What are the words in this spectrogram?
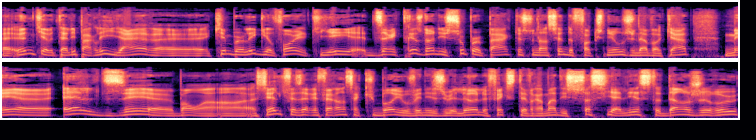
euh, une qui est allée parler hier, euh, Kimberly Guilford, qui est directrice d'un des super PAC, c'est une ancienne de Fox News, une avocate, mais elle disait, bon, c'est elle qui faisait référence à Cuba et au Venezuela, le fait que c'était vraiment des socialistes dangereux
